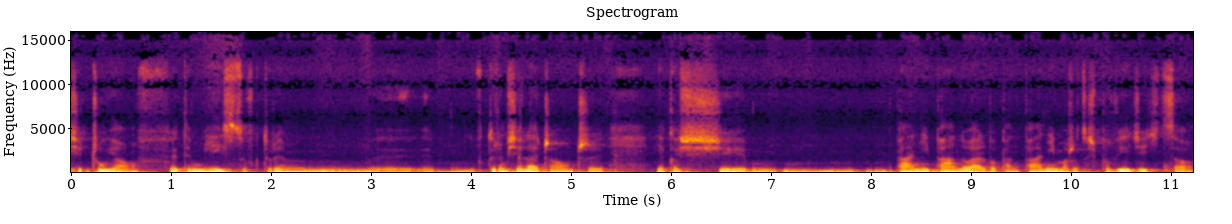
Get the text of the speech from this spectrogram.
się czują w tym miejscu, w którym, w którym się leczą, czy jakoś mm, pani, panu albo pan, pani może coś powiedzieć, co,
